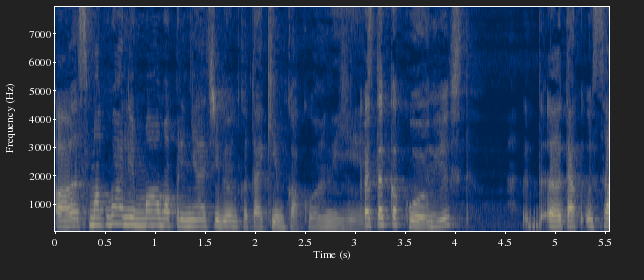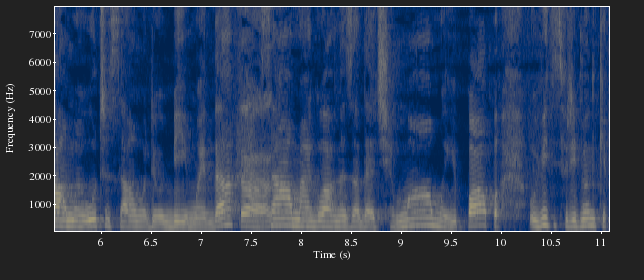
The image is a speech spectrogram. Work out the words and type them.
а, смогла ли мама принять ребенка таким, какой он есть. Это какой он есть? Э, так, самый лучший, самый любимый, да. Так. Самая главная задача мамы и папы увидеть в ребенке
